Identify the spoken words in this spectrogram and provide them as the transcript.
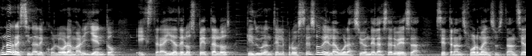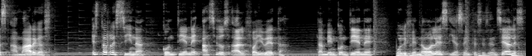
una resina de color amarillento extraída de los pétalos que durante el proceso de elaboración de la cerveza se transforma en sustancias amargas. Esta resina contiene ácidos alfa y beta. También contiene polifenoles y aceites esenciales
